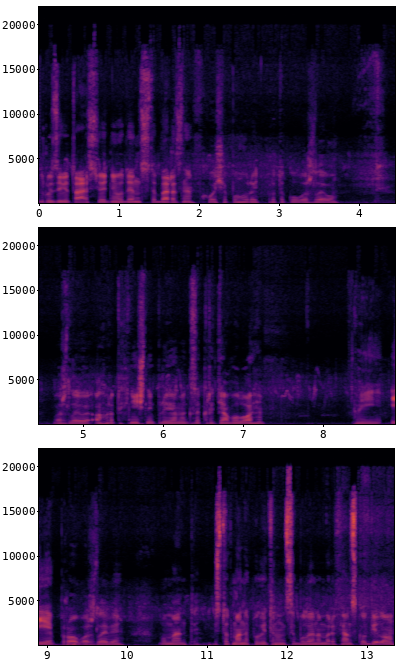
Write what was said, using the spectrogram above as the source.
Друзі, вітаю! Сьогодні 11 березня. Хочу поговорити про таку важливу, важливий агротехнічний прийом, як закриття вологи і, і про важливі моменти. Ось в мене повітряна цибулина мерифянського білого.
